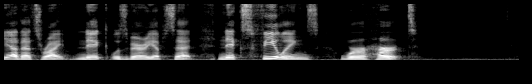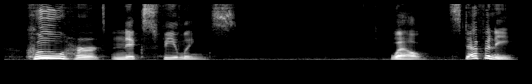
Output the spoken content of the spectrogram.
Yeah, that's right. Nick was very upset. Nick's feelings were hurt. Who hurt Nick's feelings? Well, Stephanie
